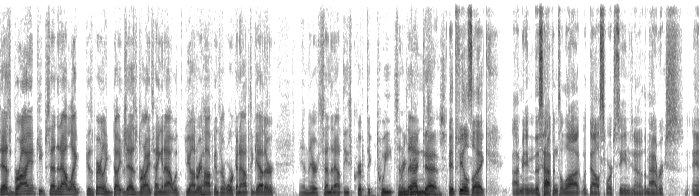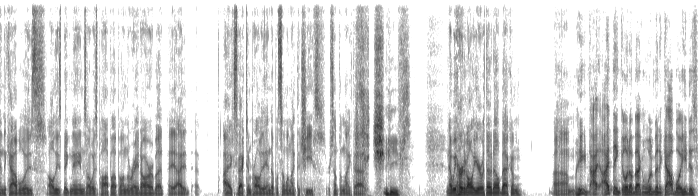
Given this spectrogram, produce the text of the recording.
Dez Bryant keeps sending out like because apparently Dez Bryant's hanging out with DeAndre Hopkins. They're working out together, and they're sending out these cryptic tweets and Bring back things. Dez. It feels like, I mean, this happens a lot with Dallas sports teams. You know, the Mavericks and the Cowboys. All these big names always pop up on the radar, but I, I, I expect him probably to end up with someone like the Chiefs or something like that. Chiefs. Now we heard it all year with Odell Beckham. Um, He, I, I think Odell Beckham would have been a Cowboy. He just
